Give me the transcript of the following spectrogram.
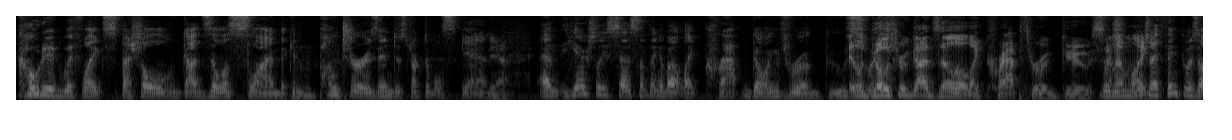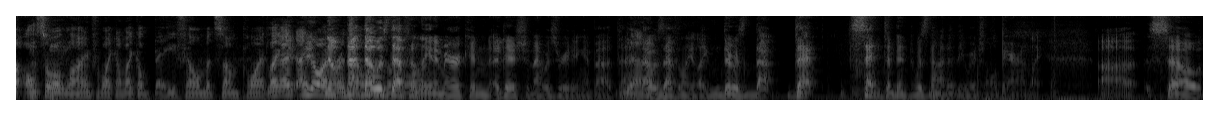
coated with like special Godzilla slime that can puncture his indestructible skin. Mm. Yeah. And he actually says something about like crap going through a goose. It'll which- go through Godzilla like crap through a goose, Which, and I'm like, which I think was also a line from like a Michael Bay film at some point. Like I, I know I've no, heard that, that. that was before. definitely an American edition. I was reading about that. Yeah. That was definitely like there was that that sentiment was not in the original apparently. Uh, so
